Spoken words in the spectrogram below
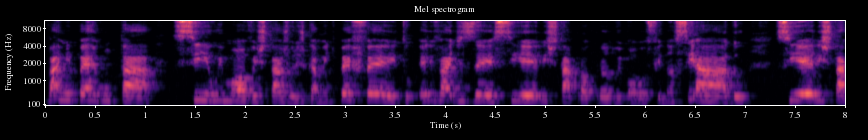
vai me perguntar se o imóvel está juridicamente perfeito, ele vai dizer se ele está procurando um imóvel financiado, se ele está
